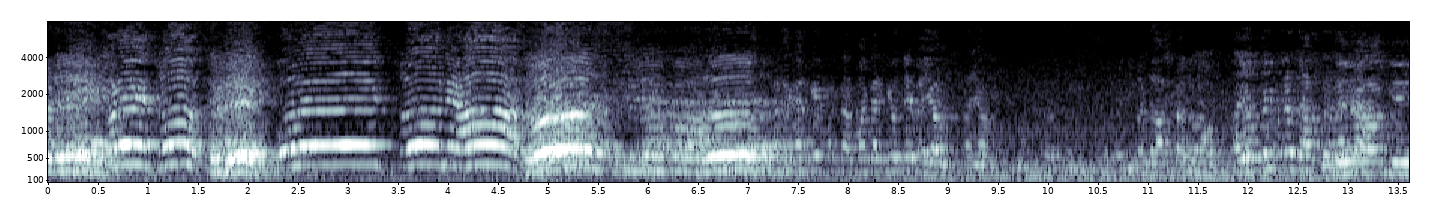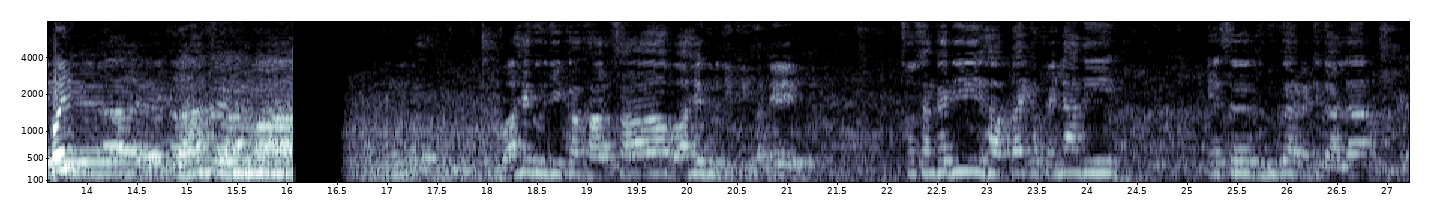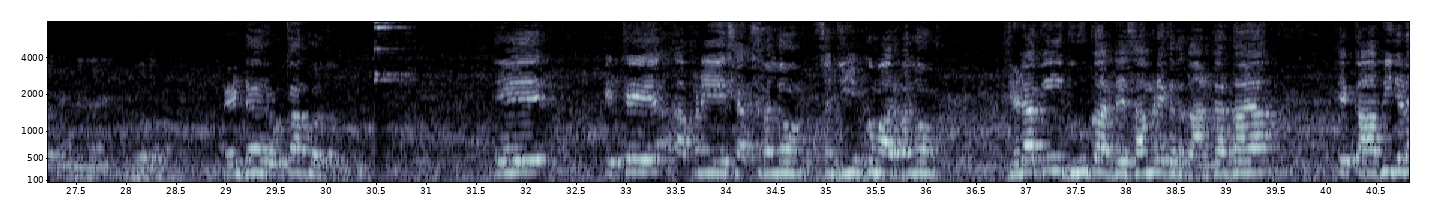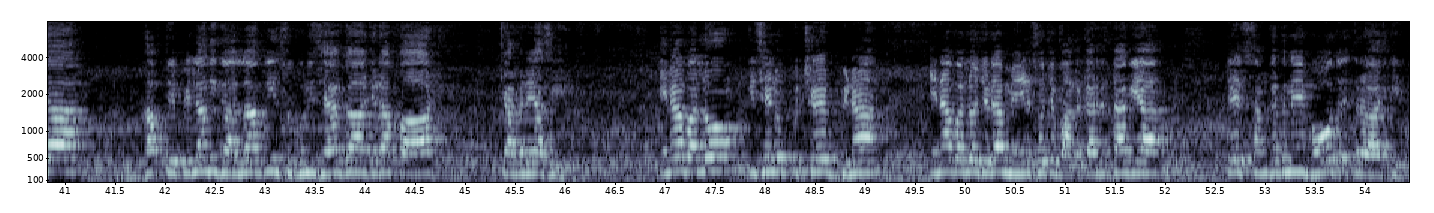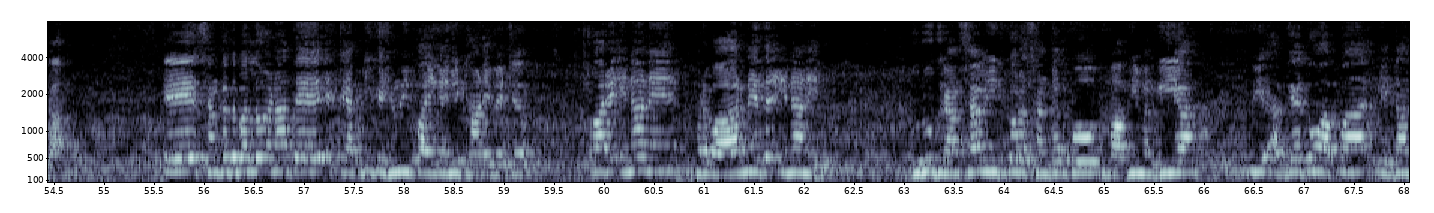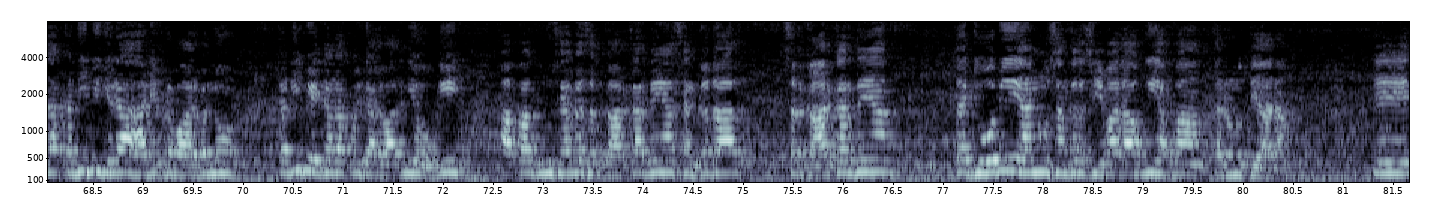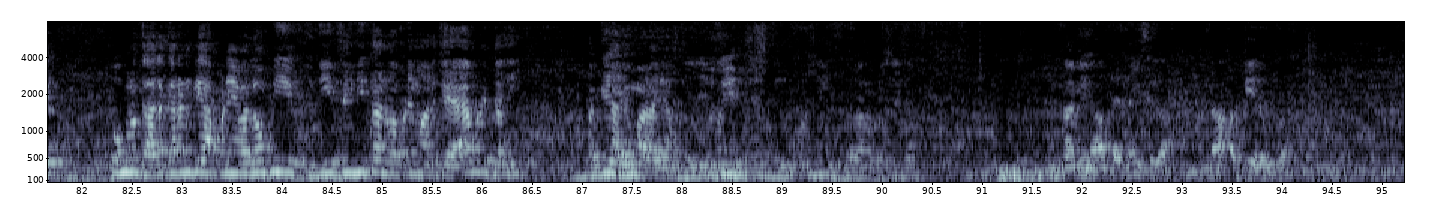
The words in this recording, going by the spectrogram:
ਚੜੇ। ਅੜੇ ਸੋ ਚੜੇ। ਬੋਲੇ ਸੋ ਨਿਹਾਲ। ਖੜੇ ਕਰਕੇ ਪਰਕਰਮਾ ਕਰਕੇ ਉੱਥੇ ਬਹਿ ਜਾਓ ਆ ਜਾਓ। ਅਰਦਾਸ ਕਰ ਲਓ। ਆਓ। ਆਇਓ ਕੋਈ ਵੀ ਅਰਦਾਸ ਕਰ ਲਓ ਕੋਈ ਵਾਹਿਗੁਰੂ ਜੀ ਕਾ ਖਾਲਸਾ ਵਾਹਿਗੁਰੂ ਜੀ ਕੀ ਫਤਿਹ। ਸੋ ਸੰਗਤ ਜੀ ਹਫਤਾ ਇੱਕ ਪਹਿਲਾਂ ਦੀ ਇਸ ਗੁਰੂ ਘਰ ਵਿੱਚ ਗੱਲ ਆ। ਪਿੰਡ ਰੁੜਕਾ ਖੁਰਦ ਤੇ ਇੱਥੇ ਆਪਣੇ ਸ਼ਖਸ ਵੱਲੋਂ, ਸੰਜੀਵ ਕੁਮਾਰ ਵੱਲੋਂ ਜਿਹੜਾ ਕਿ ਗੁਰੂ ਘਰ ਦੇ ਸਾਹਮਣੇ ਇੱਕ ਦੁਕਾਨ ਕਰਦਾ ਆ ਤੇ ਕਾਫੀ ਜਿਹੜਾ ਹਫ਼ਤੇ ਪਹਿਲਾਂ ਦੀ ਗੱਲ ਆ ਕਿ ਸੁਖਮਨੀ ਸਾਹਿਬ ਦਾ ਜਿਹੜਾ ਪਾਠ ਚੱਲ ਰਿਹਾ ਸੀ। ਇਹਨਾਂ ਵੱਲੋਂ ਕਿਸੇ ਨੂੰ ਪੁੱਛੇ ਬਿਨਾ ਇਹਨਾਂ ਵੱਲੋਂ ਜਿਹੜਾ ਮੇਨ ਸੁੱਚ ਬੰਦ ਕਰ ਦਿੱਤਾ ਗਿਆ ਤੇ ਸੰਗਤ ਨੇ ਬਹੁਤ ਇਤਰਾਜ਼ ਕੀਤਾ। ਤੇ ਸੰਗਤ ਵੱਲੋਂ ਇਹਨਾਂ ਤੇ ਇੱਕ ਐਪਲੀਕੇਸ਼ਨ ਵੀ ਪਾਈ ਗਈ ਸੀ ਥਾਣੇ ਵਿੱਚ। ਪਰ ਇਹਨਾਂ ਨੇ, ਪਰਿਵਾਰ ਨੇ ਤੇ ਇਹਨਾਂ ਨੇ ਗੁਰੂ ਗ੍ਰੰਥ ਸਾਹਿਬ ਜੀ ਕੋਲ ਸੰਗਤ ਕੋ ਮਾਫੀ ਮੰਗੀ ਆ ਵੀ ਅੱਗੇ ਤੋਂ ਆਪਾਂ ਇਦਾਂ ਦਾ ਕਦੀ ਵੀ ਜਿਹੜਾ ਸਾਡੇ ਪਰਿਵਾਰ ਵੱਲੋਂ ਕਦੀ ਵੀ ਇਦਾਂ ਦਾ ਕੋਈ ਗੱਲਬਾਤ ਨਹੀਂ ਹੋਊਗੀ। ਆਪਾਂ ਗੁਰੂ ਸਾਹਿਬ ਦਾ ਸਤਿਕਾਰ ਕਰਦੇ ਆ ਸੰਗਤ ਦਾ ਸਤਿਕਾਰ ਕਰਦੇ ਆ ਤਾਂ ਜੋ ਵੀ ਸਾਨੂੰ ਸੰਗਤ ਸੇਵਾ ਲਾਊਗੀ, ਆਪਾਂ ਕਰਨ ਨੂੰ ਤਿਆਰ ਆ ਤੇ ਉਹ ਹੁਣ ਗੱਲ ਕਰਨਗੇ ਆਪਣੇ ਵੱਲੋਂ ਵੀ ਸੁਜੀਤ ਸਿੰਘ ਜੀ ਤੁਹਾਨੂੰ ਆਪਣੇ ਮਨ 'ਚ ਆਇਆ ਹੁਣ ਇਦਾਂ ਦੀ? ਅੱਗੇ ਆ ਜਾਓ ਮਾੜਾ ਜਿਹਾ। ਤੁਸੀਂ? ਹਾਂਜੀ। ਨਾ ਪਹਿਲਾਂ ਹੀ ਸੀਗਾ। ਨਾ ਅੱਗੇ ਰਹੂਗਾ।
